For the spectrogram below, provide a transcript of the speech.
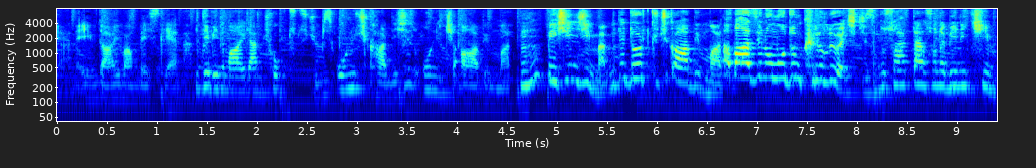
yani. Evde hayvan besleyemem. Bir de benim ailem çok tutucu. Biz 13 kardeşiz 12 abim var. Hı hı. Beşinciyim ben. Bir de 4 küçük abim var. Ha, bazen umudum kırılıyor açıkçası. Bu saatten sonra beni kim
